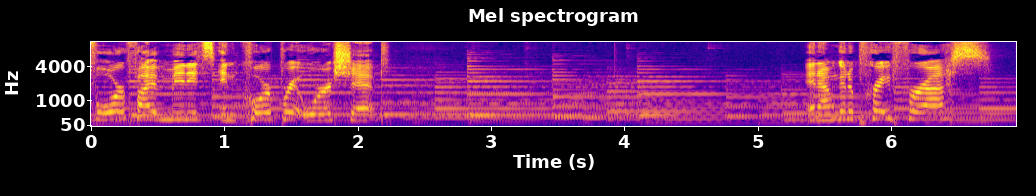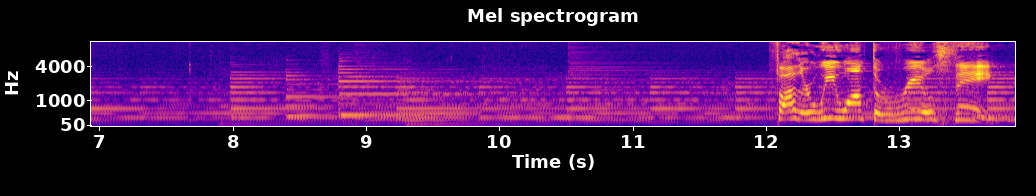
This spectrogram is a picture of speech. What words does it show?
four or five minutes in corporate worship. And I'm going to pray for us. Father, we want the real thing.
